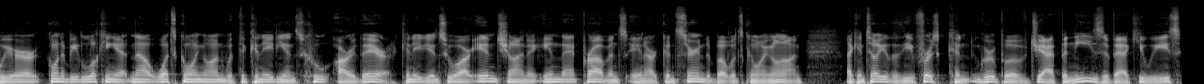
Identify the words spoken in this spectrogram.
we are going to be looking at now what's going on with the Canadians who are there, Canadians who are in China, in that province, and are concerned about what's going on. I can tell you that the first con- group of Japanese evacuees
